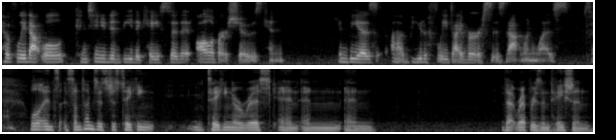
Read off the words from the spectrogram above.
hopefully that will continue to be the case so that all of our shows can can be as uh, beautifully diverse as that one was. So. Well, and sometimes it's just taking taking a risk and and and that representation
